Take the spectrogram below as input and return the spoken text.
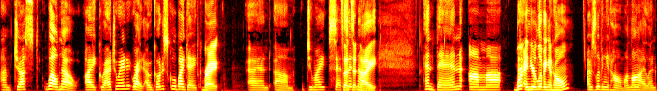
I'm just well, no, I graduated. Right, I would go to school by day Right. and um, do my sets, That's at night. and then um, uh, Where and you're living at home? I was living at home on Long Island.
